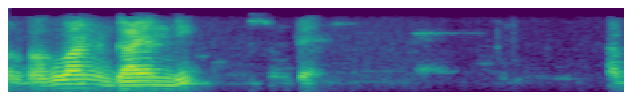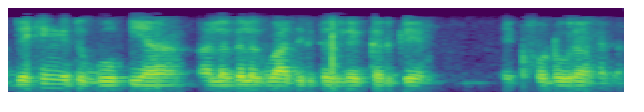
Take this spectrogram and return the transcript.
और भगवान गायन भी सुनते हैं। आप देखेंगे तो गोपियाँ अलग अलग वादित्र लेकर के एक फोटोग्राफ है ना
